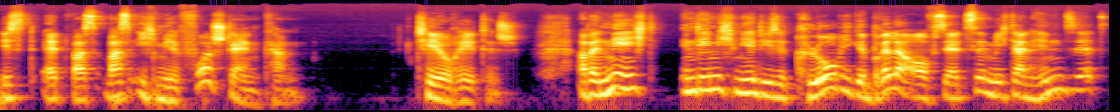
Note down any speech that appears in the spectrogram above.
ist etwas, was ich mir vorstellen kann, theoretisch. Aber nicht, indem ich mir diese klobige Brille aufsetze, mich dann hinsetze.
